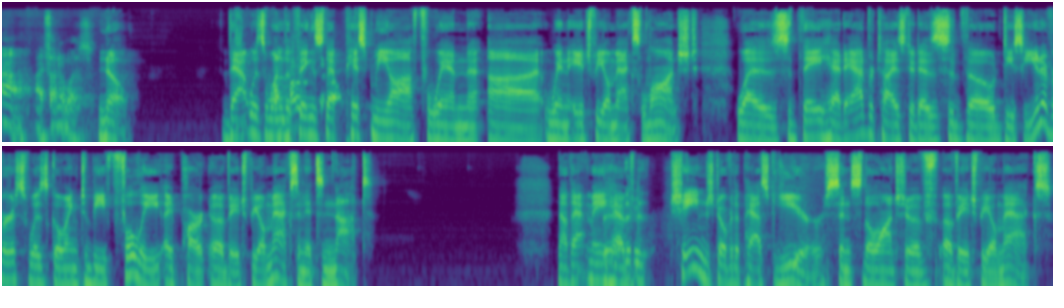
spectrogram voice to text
Oh, I thought it was. No. That was one of the things that pissed me off when uh, when HBO Max launched was they had advertised it as though DC Universe was going to be fully a part of HBO Max, and it's not. Now that may have changed over the past year since the launch of of HBO Max,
